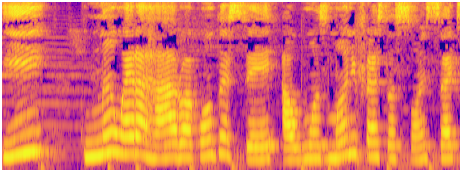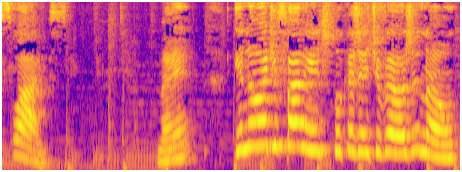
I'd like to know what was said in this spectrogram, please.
e não era raro acontecer algumas manifestações sexuais, né? E não é diferente do que a gente vê hoje, não.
